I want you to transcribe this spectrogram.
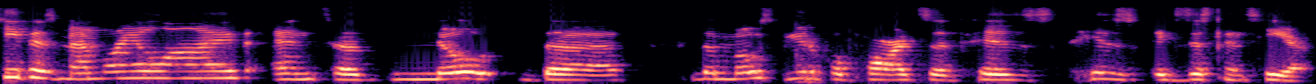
keep his memory alive and to note the the most beautiful parts of his his existence here.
